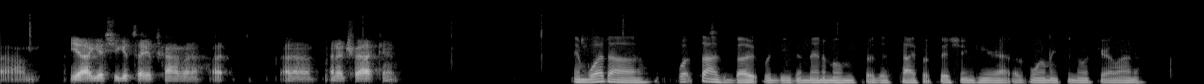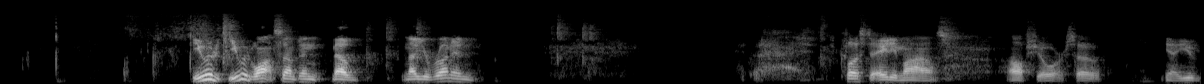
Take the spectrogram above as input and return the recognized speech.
um, yeah, I guess you could say it's kind of an a, a, an attractant. And what uh what size boat would be the minimum for this type of fishing here out of Wilmington, North Carolina? You would you would want something now. Now you're running close to 80 miles offshore. So, you know, you,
